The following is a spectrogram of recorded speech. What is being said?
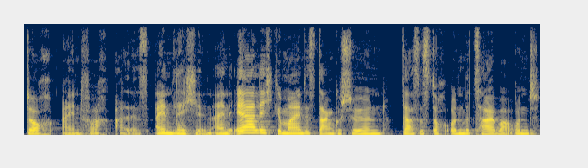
doch einfach alles. Ein Lächeln, ein ehrlich gemeintes Dankeschön, das ist doch unbezahlbar und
